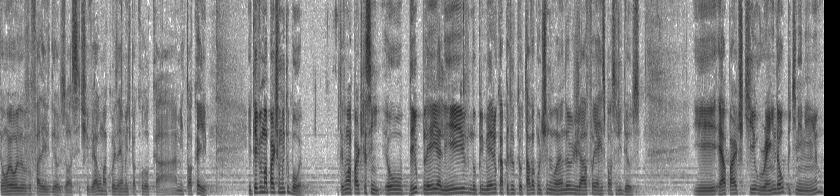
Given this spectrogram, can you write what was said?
Então eu, eu falei, Deus, ó, se tiver alguma coisa realmente para colocar, me toca aí. E teve uma parte muito boa. Teve uma parte que assim, eu dei o play ali, no primeiro capítulo que eu estava continuando, já foi a resposta de Deus. E é a parte que o Randall, pequenininho,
